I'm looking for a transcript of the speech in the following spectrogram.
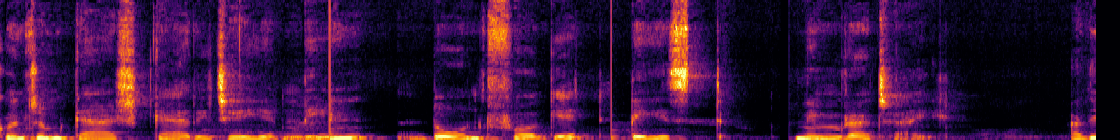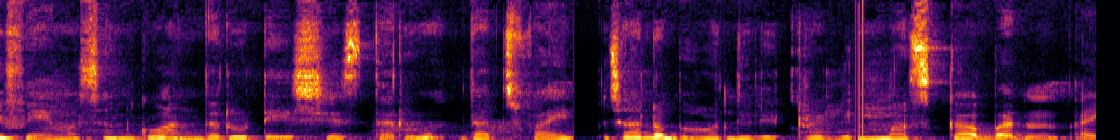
కొంచెం క్యాష్ క్యారీ చేయండి. And don't forget taste Nimrah chai. అది ఫేమస్ అనుకో అందరూ టేస్ట్ చేస్తారు. దట్స్ ఫైన్ చాలా బాగుంది literally maska bun I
